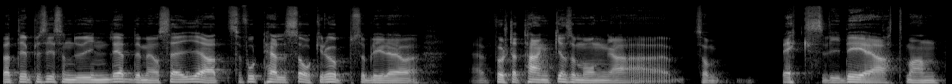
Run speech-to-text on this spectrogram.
För att det är precis som du inledde med att säga, att så fort hälsa åker upp så blir det eh, första tanken som många som väcks vid, det är att man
